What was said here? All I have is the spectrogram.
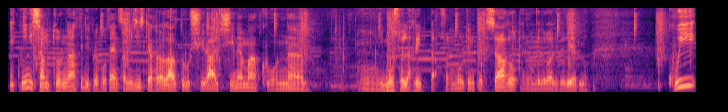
e quindi siamo tornati di prepotenza. Misischia tra l'altro uscirà al cinema con mm, Il mostro della cripta, sono molto interessato e non vedo l'ora di vederlo. Qui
